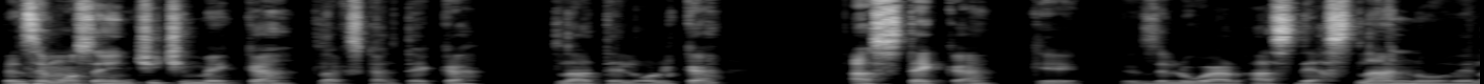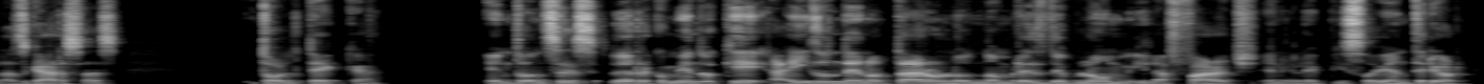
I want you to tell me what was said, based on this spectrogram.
Pensemos en Chichimeca, Tlaxcalteca, Tlatelolca, Azteca, que es del lugar de Aztlán o de las Garzas, Tolteca, entonces, les recomiendo que ahí donde anotaron los nombres de Blom y Lafarge en el episodio anterior,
